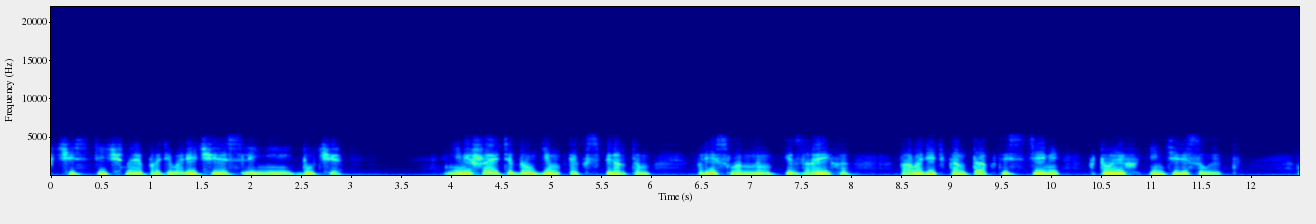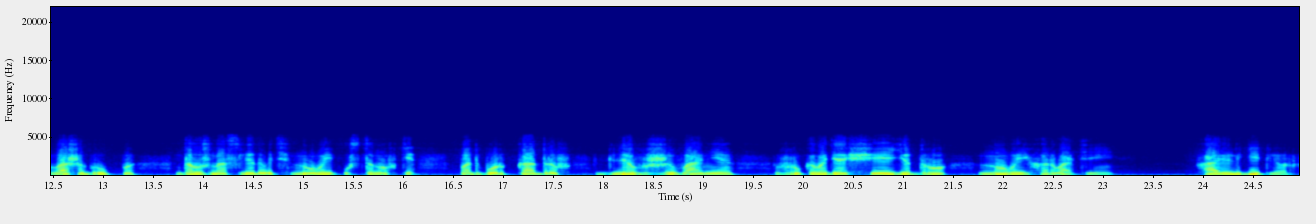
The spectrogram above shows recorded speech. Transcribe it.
в частичное противоречие с линией Дуче. Не мешайте другим экспертам, присланным из Рейха, проводить контакты с теми, кто их интересует. Ваша группа должна следовать новой установке — подбор кадров для вживания в руководящее ядро новой Хорватии. Хайль Гитлер,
